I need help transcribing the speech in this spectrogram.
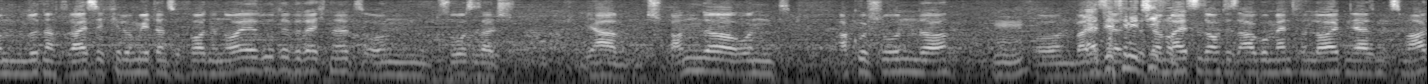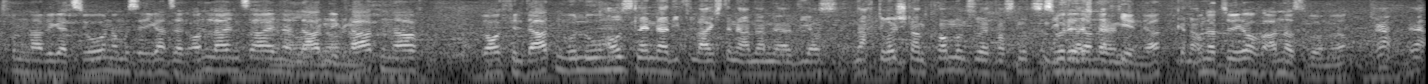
Ähm, wird nach 30 Kilometern sofort eine neue Route berechnet und so ist es halt ja, spannender und akkuschonender. Und weil Ja, das, das ist definitiv. ja meistens auch das Argument von Leuten, ja, mit Smartphone, Navigation, da muss ja die ganze Zeit online sein, dann laden die genau. Karten nach, braucht viel Datenvolumen. Ausländer, die vielleicht in anderen, äh, die aus, nach Deutschland kommen und so etwas nutzen. das würde dann nicht gehen, ja. Genau. Und natürlich auch andersrum, ja. ja, ja, ja.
